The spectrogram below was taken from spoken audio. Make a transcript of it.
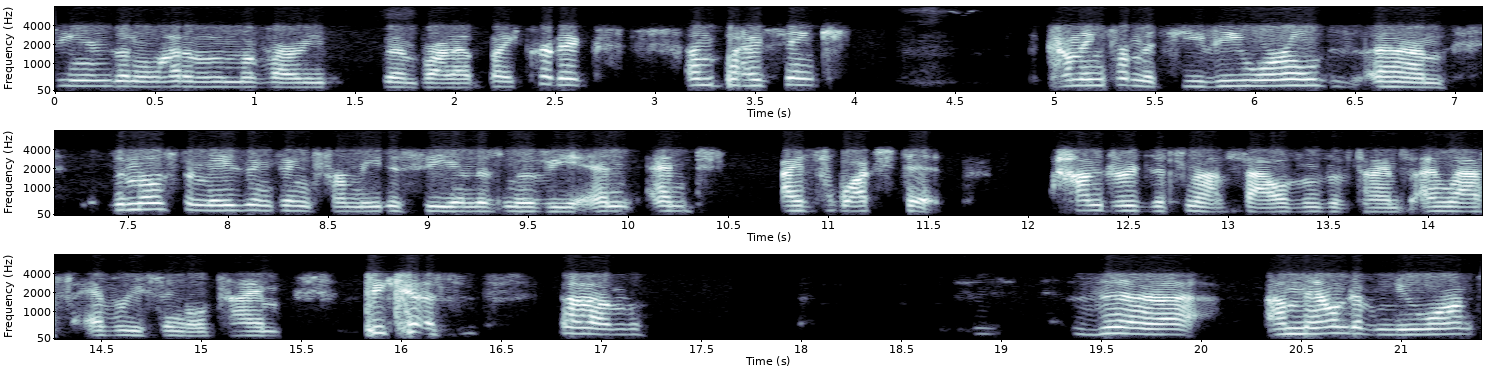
scenes, and a lot of them have already been brought up by critics. Um, but I think coming from the TV world, um, the most amazing thing for me to see in this movie, and and I've watched it hundreds, if not thousands, of times. I laugh every single time because um, the amount of nuance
